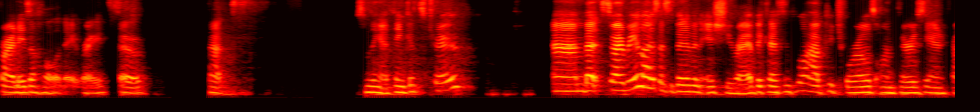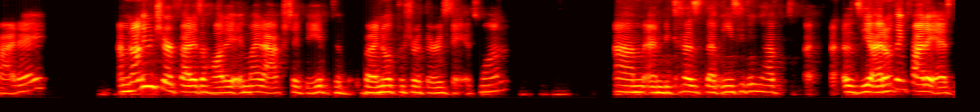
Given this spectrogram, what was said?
Friday's a holiday, right? So that's something I think it's true. Um, but so I realized that's a bit of an issue, right? Because people have tutorials on Thursday and Friday. I'm not even sure if Friday's a holiday. It might actually be, but I know for sure Thursday is one. Um, and because that means people who have, uh, yeah, I don't think Friday is,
